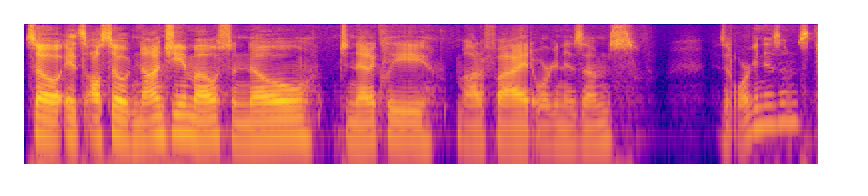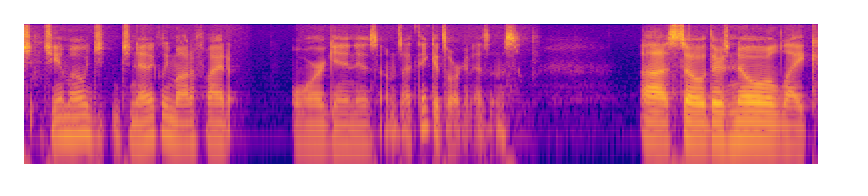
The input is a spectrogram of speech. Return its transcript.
So it's also non-GMO, so no genetically modified organisms. Is it organisms? G- GMO, G- genetically modified organisms. I think it's organisms. Uh, so there's no like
